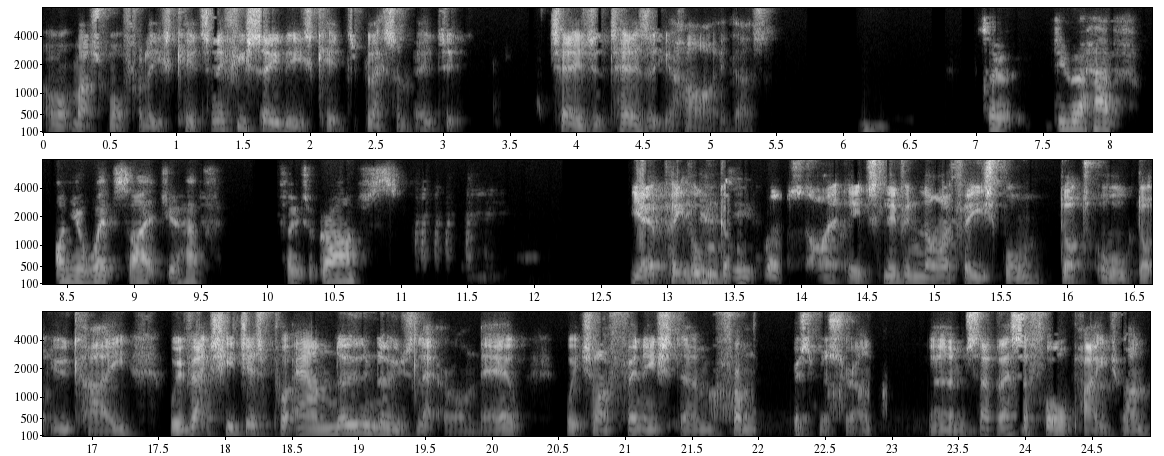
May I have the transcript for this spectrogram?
I want much more for these kids. And if you see these kids, bless them, it, it tears it tears at your heart. It does. So do you have on your website, do you have photographs? Yeah, people can go you- the website. It's livinglifeeastbourne.org.uk. We've actually just put our new newsletter on there, which I finished um, from the Christmas run. Um, so that's a four-page one.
